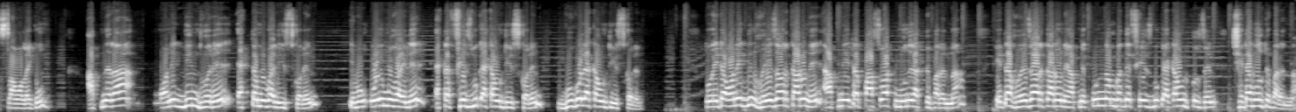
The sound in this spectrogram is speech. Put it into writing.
আসসালামু আলাইকুম। আপনারা অনেক দিন ধরে একটা মোবাইল ইউজ করেন এবং ওই মোবাইলে একটা ফেসবুক অ্যাকাউন্ট ইউজ করেন গুগল অ্যাকাউন্ট ইউজ করেন। তো এটা অনেক দিন হয়ে যাওয়ার কারণে আপনি এটা পাসওয়ার্ড মনে রাখতে পারেন না। এটা হয়ে যাওয়ার কারণে আপনি কোন নাম্বার দিয়ে ফেসবুক অ্যাকাউন্ট খুলছেন সেটা বলতে পারেন না।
